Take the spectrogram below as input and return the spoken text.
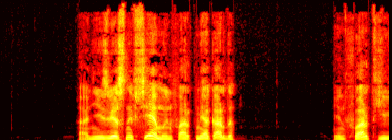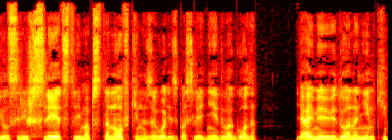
— Они известны всем, инфаркт миокарда. Инфаркт явился лишь следствием обстановки на заводе за последние два года. Я имею в виду анонимки,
